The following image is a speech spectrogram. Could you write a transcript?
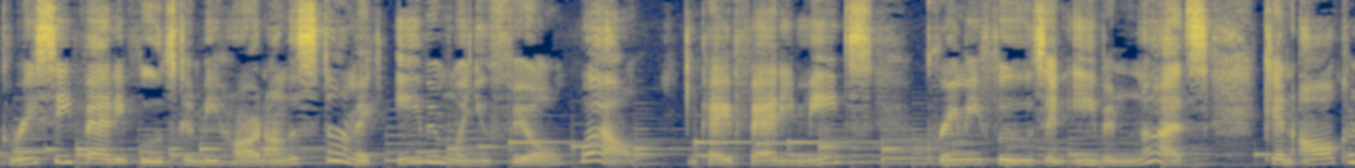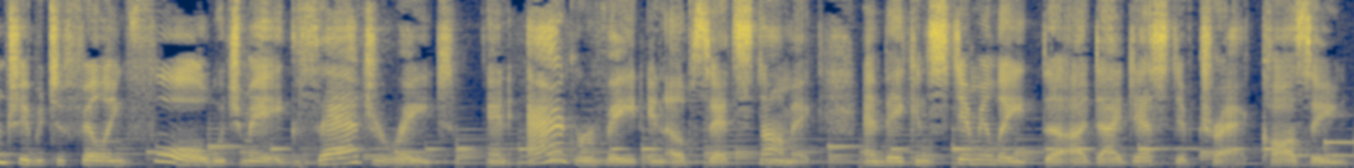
Greasy fatty foods can be hard on the stomach even when you feel well. Okay, fatty meats, creamy foods, and even nuts can all contribute to feeling full, which may exaggerate and aggravate an upset stomach, and they can stimulate the uh, digestive tract, causing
